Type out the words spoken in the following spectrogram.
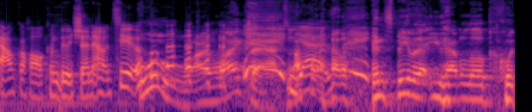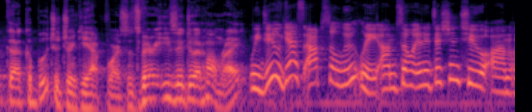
alcohol kombucha now too. Ooh, I like that. yes. and speaking of that, you have a little quick uh, kombucha drink you have for us. It's very easy to do at home, right? We do. Yes, absolutely. Um, so in addition to um,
